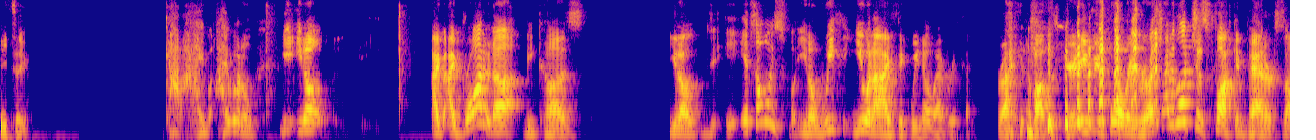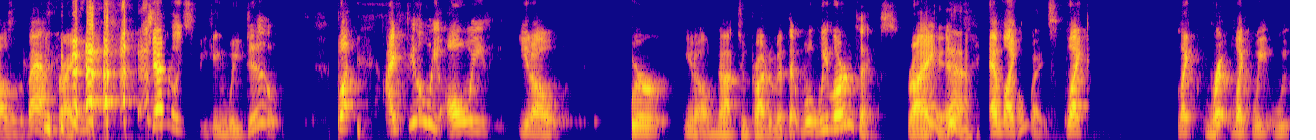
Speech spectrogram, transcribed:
Me too. God, I, I would have, you, you know, I, I brought it up because, you know, it's always, you know, we, you and I think we know everything, right, about this period. Even before we rush, I mean, let's just fucking pat ourselves on the back, right? Generally speaking, we do. But I feel we always, you know, we're, you know, not too proud to admit that. Well, we learn things, right? Oh, yeah, And like, always. like like like we we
